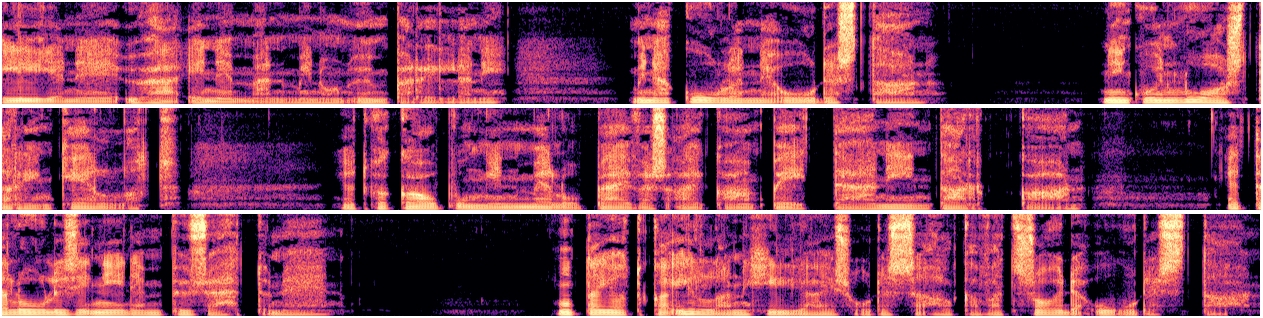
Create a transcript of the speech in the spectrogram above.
hiljenee yhä enemmän minun ympärilläni, minä kuulen ne uudestaan, niin kuin luostarin kellot, jotka kaupungin melu päiväsaikaan peittää niin tarkkaan, että luulisi niiden pysähtyneen, mutta jotka illan hiljaisuudessa alkavat soida uudestaan.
